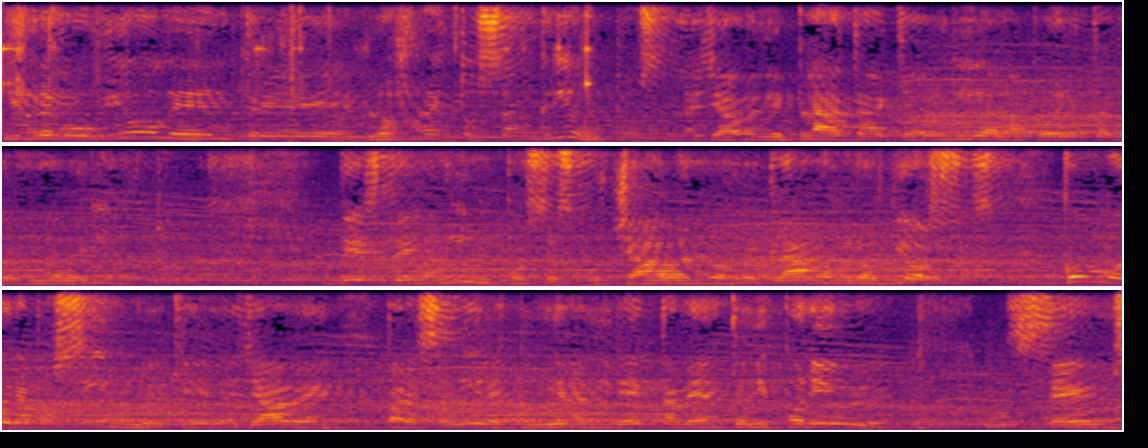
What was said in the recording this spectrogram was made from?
y removió de entre los restos sangrientos la llave de plata que abría la puerta del laberinto. Desde el Olimpo se escuchaban los reclamos de los dioses. ¿Cómo era posible que la llave para seguir estuviera directamente disponible? Zeus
